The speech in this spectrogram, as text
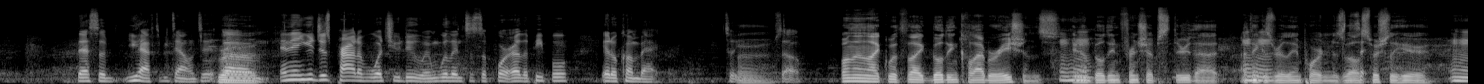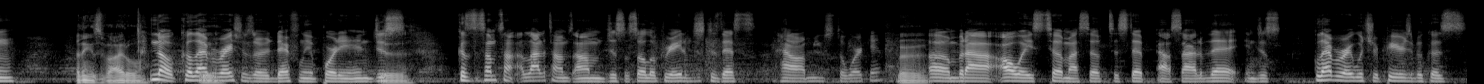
That's a you have to be talented, Right, um, and then you're just proud of what you do and willing to support other people. It'll come back to you. Right. So Well, then, like with like building collaborations, you Mm-hmm. know, building friendships through that, I think is really important as well, especially here. Mm-hmm. I think it's vital. No, collaborations are definitely important, and just Yeah. because sometimes a lot of times I'm just a solo creative, just because that's how I'm used to working. Right. Um, but I always tell myself to step outside of that and just collaborate with your peers because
